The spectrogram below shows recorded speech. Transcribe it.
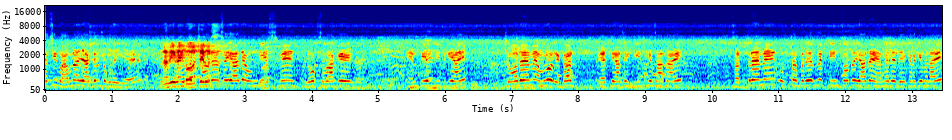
ऐसी भावना जागृत हो रही है। रवि भाई बहुत चौदह से याद है उन्नीस में लोकसभा के एम जीत के आए। चौदह में हम लोग रिकॉर्ड ऐतिहासिक जीत के साथ आए। सत्रह में उत्तर प्रदेश में तीन सौ से ज़्यादा एम एल लेकर के बनाए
